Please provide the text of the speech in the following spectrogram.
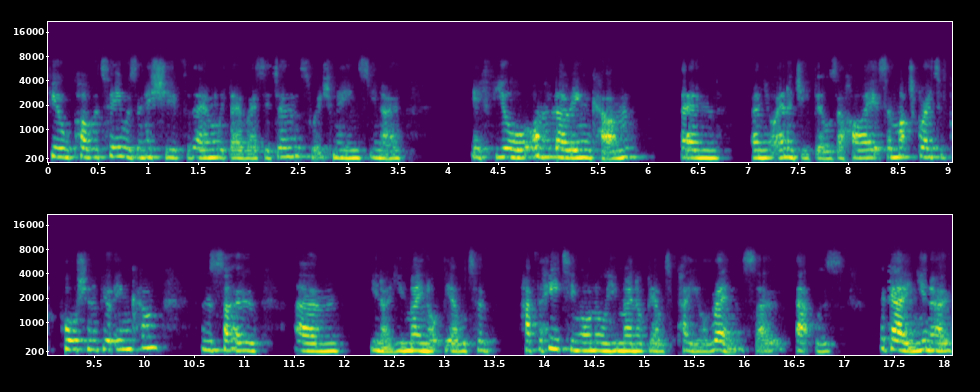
fuel poverty was an issue for them with their residents, which means, you know, if you're on a low income, then and your energy bills are high, it's a much greater proportion of your income. And so, um, you know, you may not be able to have the heating on or you may not be able to pay your rent. So that was, again, you know,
